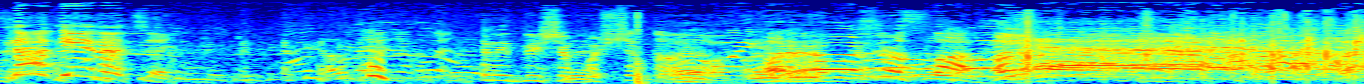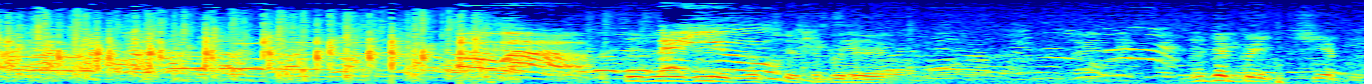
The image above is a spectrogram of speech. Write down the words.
На 11! Ми більше посчитали. Хорош, Руслан! Ова! Ти ж не б'ють вообще, ти подиви. Буде бить, чепиш.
